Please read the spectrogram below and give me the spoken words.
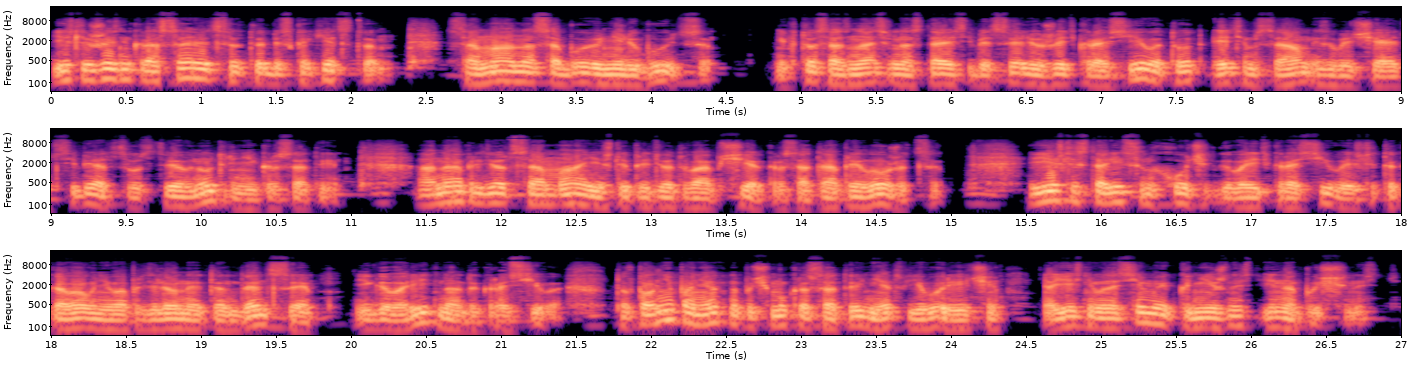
Если жизнь красавица, то без кокетства. Сама она собою не любуется. И кто сознательно ставит себе целью жить красиво, тот этим сам извлечает в себе отсутствие внутренней красоты. Она придет сама, если придет вообще, красота приложится. И если Старицын хочет говорить красиво, если такова у него определенная тенденция, и говорить надо красиво, то вполне понятно, почему красоты нет в его речи, а есть невыносимая книжность и напыщенность.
